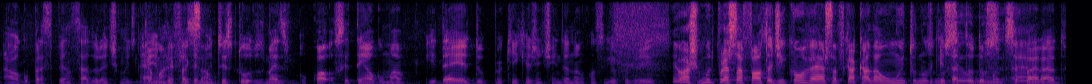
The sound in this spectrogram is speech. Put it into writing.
algo para se pensar durante muito É tempo e fazer muitos estudos. Mas o qual, você tem alguma ideia do porquê que a gente ainda não conseguiu fazer isso? Eu acho muito por essa falta de conversa, ficar cada um muito no, Porque está tudo no- muito é. separado.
